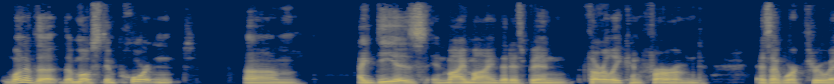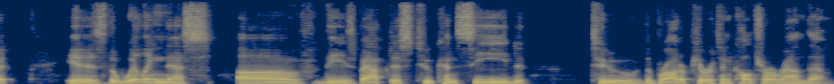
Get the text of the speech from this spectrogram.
one of the the most important um, ideas in my mind that has been thoroughly confirmed as I've worked through it is the willingness of these Baptists to concede to the broader Puritan culture around them.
